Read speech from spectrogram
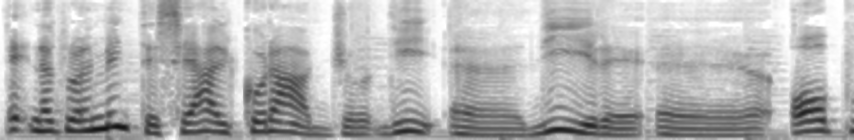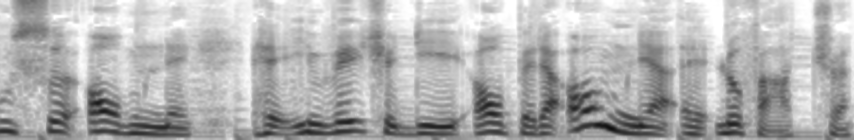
E naturalmente se ha il coraggio di eh, dire eh, opus omne eh, invece di opera omnia eh, lo faccia,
